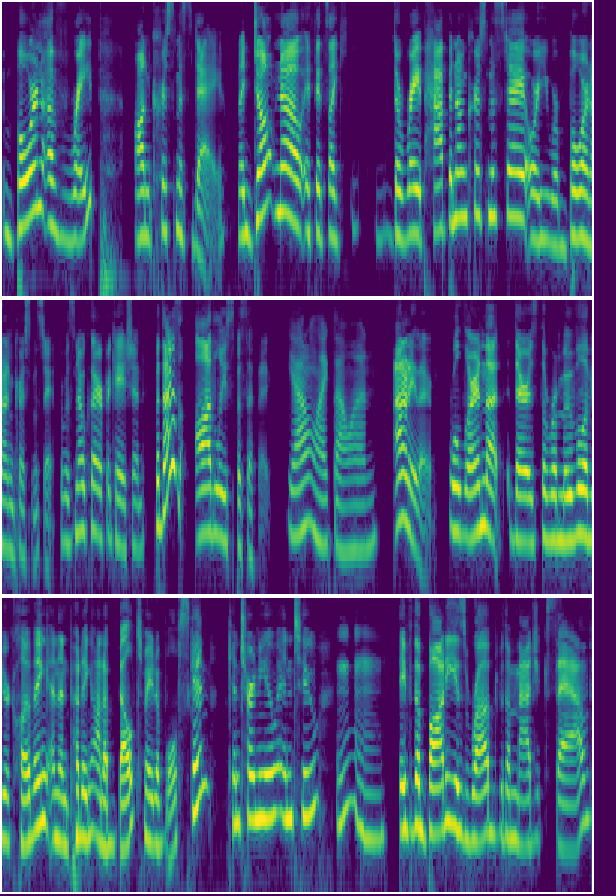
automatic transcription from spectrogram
born of rape on Christmas Day. And I don't know if it's like the rape happened on Christmas Day or you were born on Christmas Day. There was no clarification, but that is oddly specific. Yeah, I don't like that one. I don't either. We'll learn that there's the removal of your clothing and then putting on a belt made of wolf skin can turn you into. Mm. If the body is rubbed with a magic salve.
